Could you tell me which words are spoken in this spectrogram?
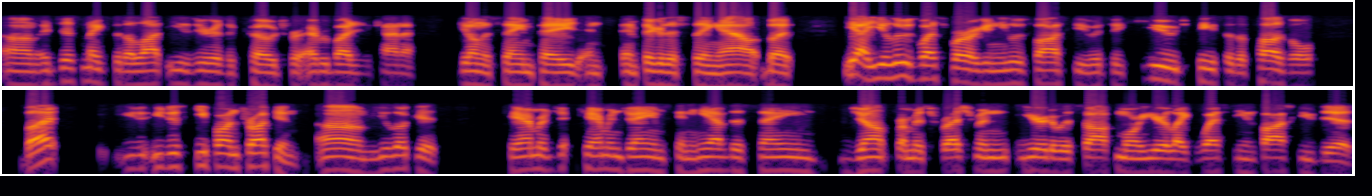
um, it just makes it a lot easier as a coach for everybody to kind of get on the same page and, and figure this thing out. But yeah, you lose Westburg and you lose Foscue. It's a huge piece of the puzzle, but you, you just keep on trucking. Um, you look at Kamren Kamren James. Can he have the same jump from his freshman year to his sophomore year like Westy and Foscue did?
